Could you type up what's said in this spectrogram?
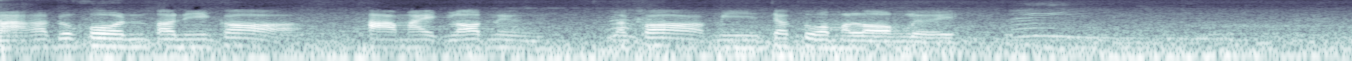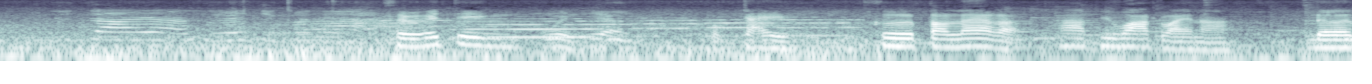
มาครับทุกคนตอนนี้ก็พามาอีกรอบหนึ่งแล้วก็มีเจ้าตัวมาลองเลยดีใจอะซื้อจริงปะเนี่ยซื้อให้จริงอุ้ยเฮียตกใจคือตอนแรกอะภาพที่วาดไว้นะ เดิน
